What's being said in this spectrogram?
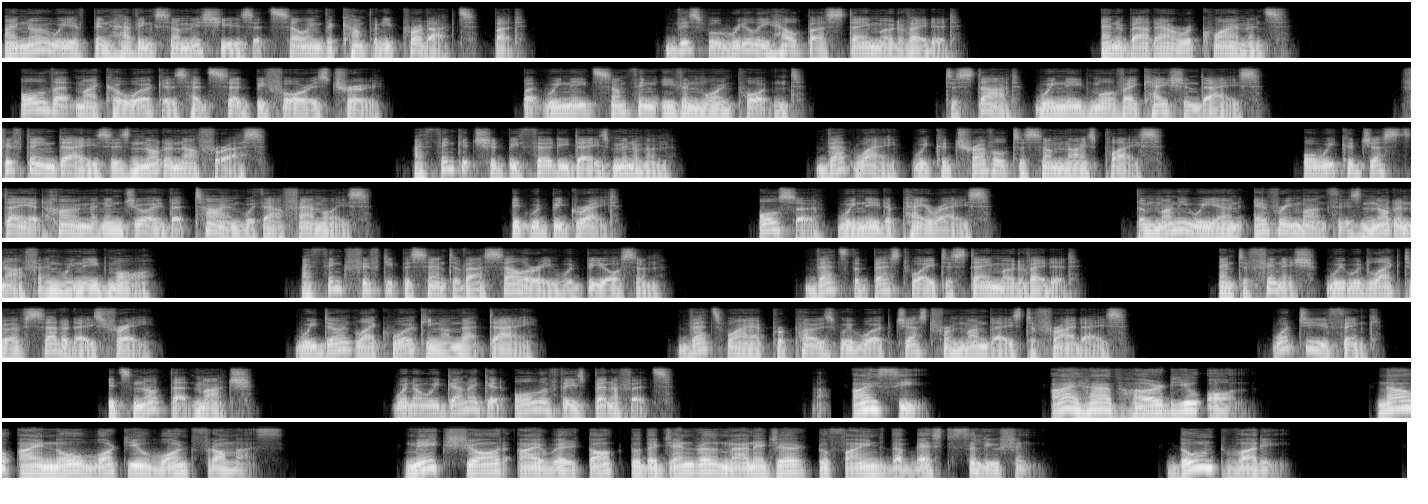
I know we have been having some issues at selling the company products, but this will really help us stay motivated. And about our requirements, all that my co-workers had said before is true. But we need something even more important. To start, we need more vacation days. 15 days is not enough for us. I think it should be 30 days minimum. That way, we could travel to some nice place. Or we could just stay at home and enjoy that time with our families. It would be great. Also, we need a pay raise. The money we earn every month is not enough and we need more. I think 50% of our salary would be awesome. That's the best way to stay motivated. And to finish, we would like to have Saturdays free. We don't like working on that day. That's why I propose we work just from Mondays to Fridays. What do you think? It's not that much. When are we gonna get all of these benefits? I see. I have heard you all. Now I know what you want from us. Make sure I will talk to the general manager to find the best solution. Don't worry.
